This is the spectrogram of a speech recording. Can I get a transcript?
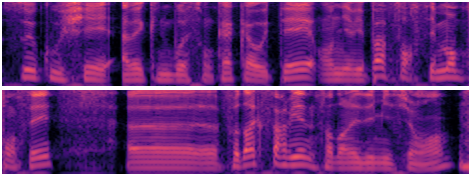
se coucher avec une boisson cacaotée. On n'y avait pas forcément pensé. Euh, faudra que ça revienne ça dans les émissions. Hein.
